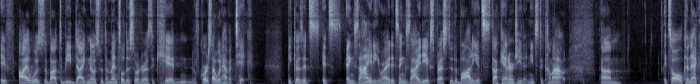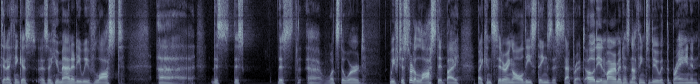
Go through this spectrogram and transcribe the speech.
if I was about to be diagnosed with a mental disorder as a kid, of course I would have a tic because it's it's anxiety, right? It's anxiety expressed through the body. It's stuck energy that needs to come out. Um, it's all connected. I think as as a humanity, we've lost uh, this this this uh, what's the word? we've just sort of lost it by by considering all these things as separate. Oh, the environment has nothing to do with the brain, and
